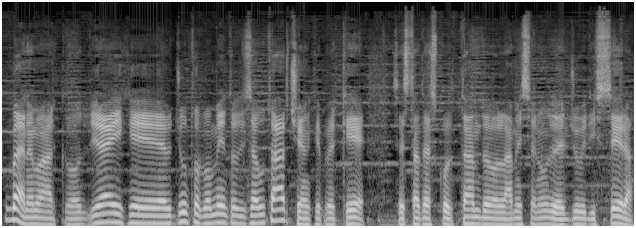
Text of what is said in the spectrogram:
Bene Marco, direi che è giunto il momento di salutarci anche perché se state ascoltando la messa in onda del giovedì sera,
